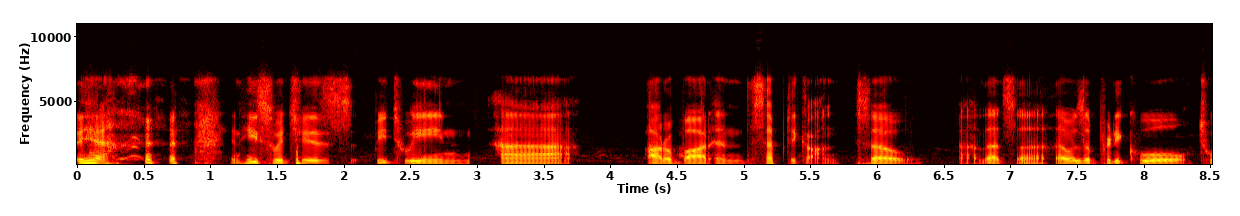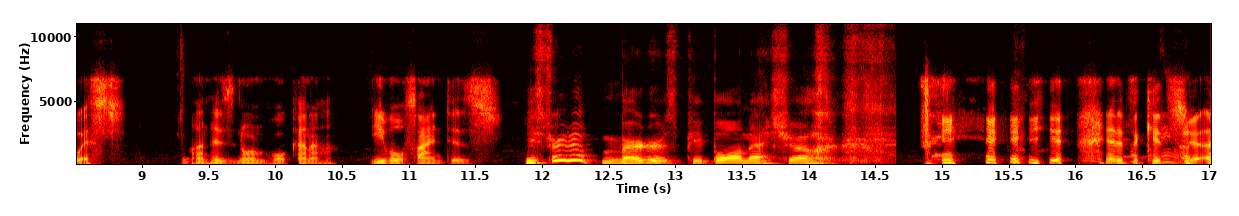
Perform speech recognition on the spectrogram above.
Yeah, and he switches between uh, Autobot and Decepticon. So uh, that's uh, that was a pretty cool twist on his normal kind of evil scientist. He straight up murders people on that show. yeah, and it's a kids show.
